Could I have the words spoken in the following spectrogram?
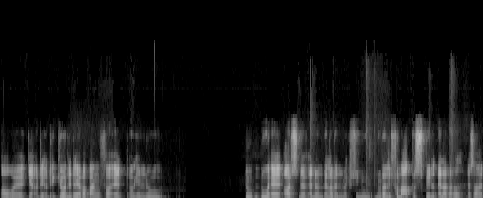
Og, øh, ja, og, det, og det gjorde lidt, at jeg var bange for, at okay, nu, nu, nu er oddsene, eller hvad man kan sige, nu, nu er der lidt for meget på spil allerede. Altså,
